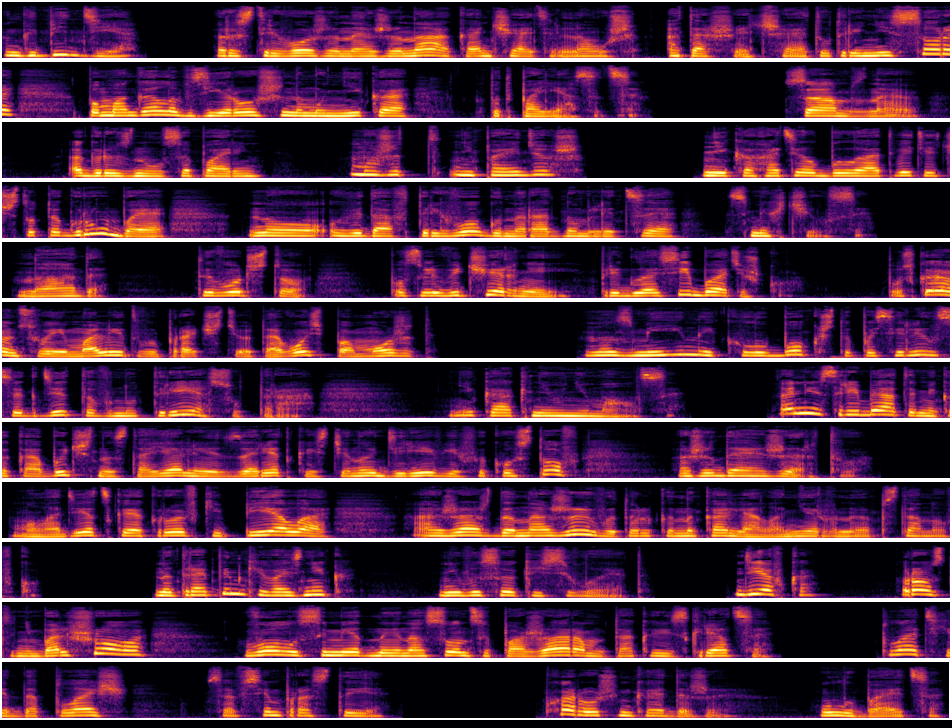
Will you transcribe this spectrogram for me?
К беде. Растревоженная жена, окончательно уж отошедшая от утренней ссоры, помогала взъерошенному Ника подпоясаться. «Сам знаю», — огрызнулся парень. «Может, не пойдешь? Ника хотел было ответить что-то грубое, но, увидав тревогу на родном лице, смягчился. «Надо. Ты вот что, после вечерней пригласи батюшку. Пускай он свои молитвы прочтет, авось поможет». Но змеиный клубок, что поселился где-то внутри с утра, — никак не унимался. Они с ребятами, как обычно, стояли за редкой стеной деревьев и кустов, ожидая жертву. Молодецкая кровь кипела, а жажда наживы только накаляла нервную обстановку. На тропинке возник невысокий силуэт. Девка, роста небольшого, волосы медные на солнце пожаром так и искрятся. Платье да плащ совсем простые. Хорошенькая даже, улыбается.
